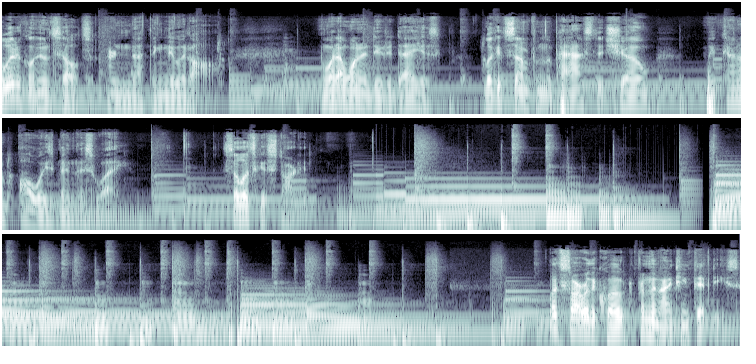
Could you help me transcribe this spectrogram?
political insults are nothing new at all. And what I want to do today is look at some from the past that show we've kind of always been this way. So let's get started. Let's start with a quote from the 1950s.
